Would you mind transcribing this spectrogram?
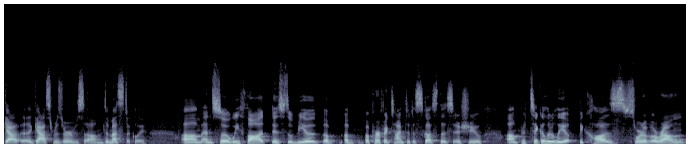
ga- uh, gas reserves um, domestically. Um, and so we thought this would be a, a, a perfect time to discuss this issue um, particularly because sort of around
